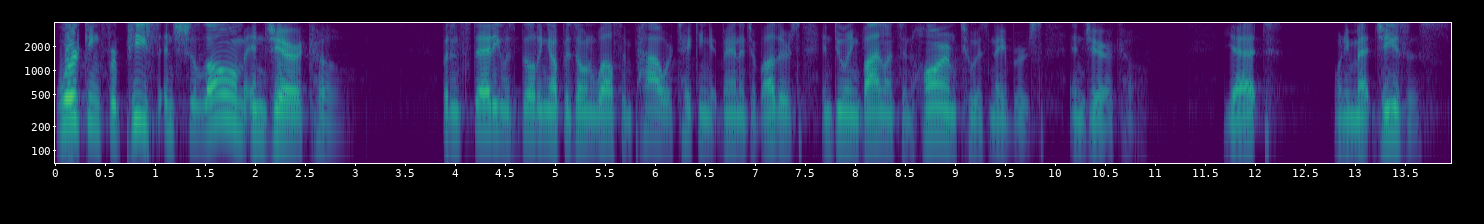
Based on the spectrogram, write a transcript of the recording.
working for peace and shalom in Jericho. But instead, he was building up his own wealth and power, taking advantage of others, and doing violence and harm to his neighbors in Jericho. Yet, when he met Jesus,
